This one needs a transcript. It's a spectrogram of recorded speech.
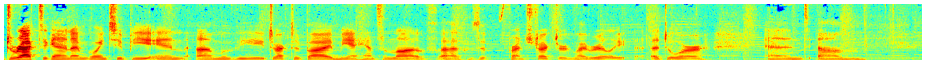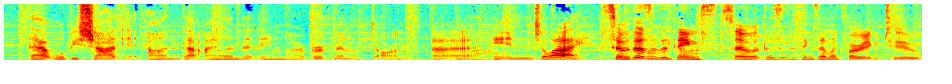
direct again, I'm going to be in a movie directed by Mia Hansen-Løve, uh, who's a French director who I really adore, and um, that will be shot on the island that Ingmar Bergman lived on uh, Wow. in July. So those Oh are the God. things. So those are the things I'm looking forward to:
